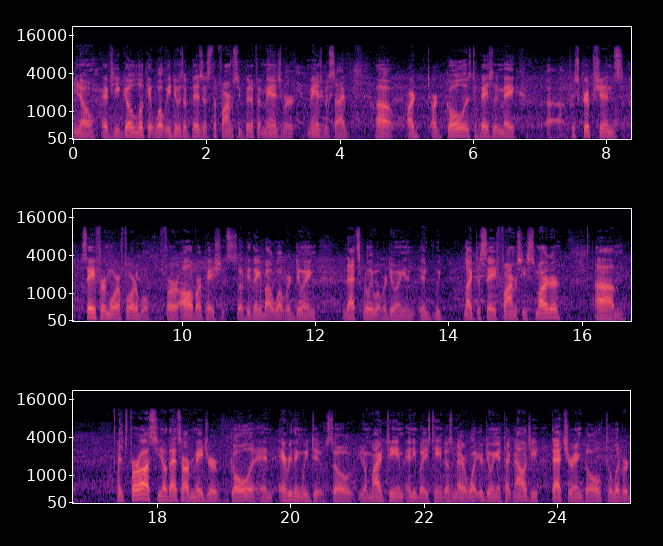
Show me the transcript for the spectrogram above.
you know, if you go look at what we do as a business, the pharmacy benefit management, management side, uh, our, our goal is to basically make uh, prescriptions safer and more affordable for all of our patients. So if you think about what we're doing, that's really what we're doing. And, and we like to say pharmacy smarter. Um, and for us, you know, that's our major goal and everything we do. So, you know, my team, anybody's team, doesn't matter what you're doing in technology, that's your end goal, to deliver,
